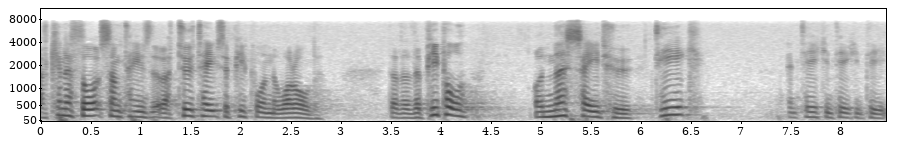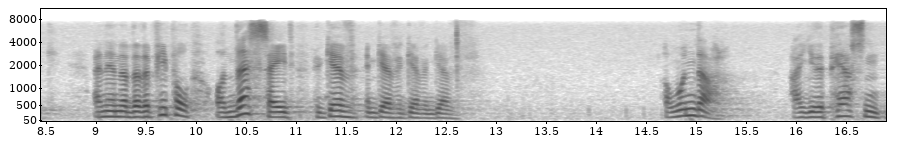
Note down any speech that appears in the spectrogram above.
I've kind of thought sometimes that there are two types of people in the world. There are the people on this side who take and take and take and take. And then there are the people on this side who give and give and give and give. I wonder, are you the person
